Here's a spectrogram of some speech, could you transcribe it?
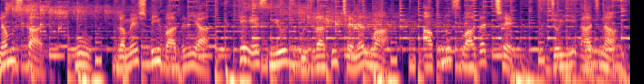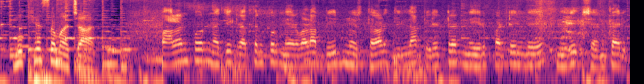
નમસ્કાર, હું રમેશ ડી વાઘણિયા કે એસ ન્યૂઝ ગુજરાતી ચેનલમાં આપનું સ્વાગત છે. જોઈએ આજના મુખ્ય સમાચાર. પાલનપુર નજીક રતનપુર મેરવાડા બ્રિજનું સ્થળ જિલ્લા કલેક્ટર મેયર પટેલે નિરીક્ષણ કર્યું.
